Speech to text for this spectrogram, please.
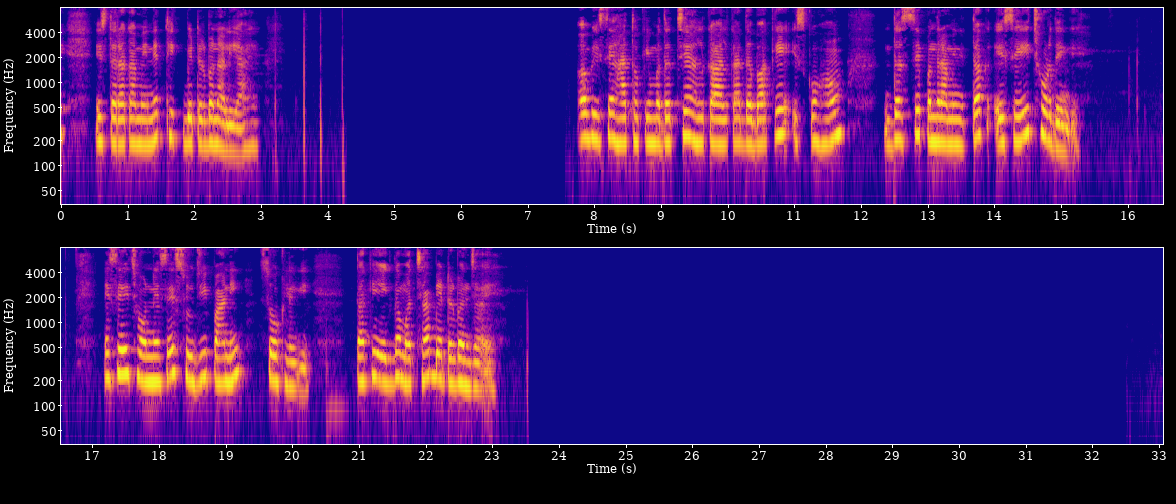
इस तरह का मैंने थिक बेटर बना लिया है। अब इसे हाथों की मदद से हल्का हल्का दबा के इसको हम 10 से 15 मिनट तक ऐसे ही छोड़ देंगे। ऐसे ही छोड़ने से सूजी पानी सोख लेगी ताकि एकदम अच्छा बेटर बन जाए।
